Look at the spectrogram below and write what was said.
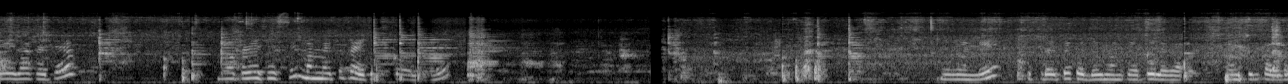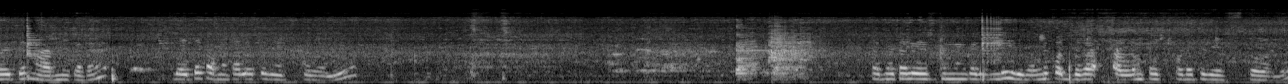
అయ్యేదాకైతే మూత వేసేసి మనం అయితే ఫ్రై చేసుకోవాలండి ఇవ్వండి. ఇప్పుడైతే కొద్దిగా మనకైతే ఇలాగా కొంచెం కలర్ అయితే మారినాయి కదా. ఇప్పుడైతే టమాటాలు అయితే వేసుకోవాలి. టమాటాలు వేసుకున్నాం కదండి. ఇదిగోండి కొద్దిగా అల్లం పేస్ట్ కూడా అయితే వేసుకోవాలి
